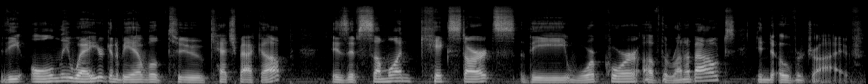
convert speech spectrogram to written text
The only way you're going to be able to catch back up is if someone kickstarts the warp core of the runabout into overdrive.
